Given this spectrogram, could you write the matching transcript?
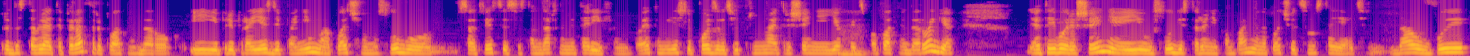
предоставляют операторы платных дорог, и при проезде по ним мы оплачиваем услугу в соответствии со стандартными тарифами. Поэтому если пользователь принимает решение ехать mm-hmm. по платной дороге, это его решение, и услуги сторонней компании он оплачивает самостоятельно. Да, увы,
